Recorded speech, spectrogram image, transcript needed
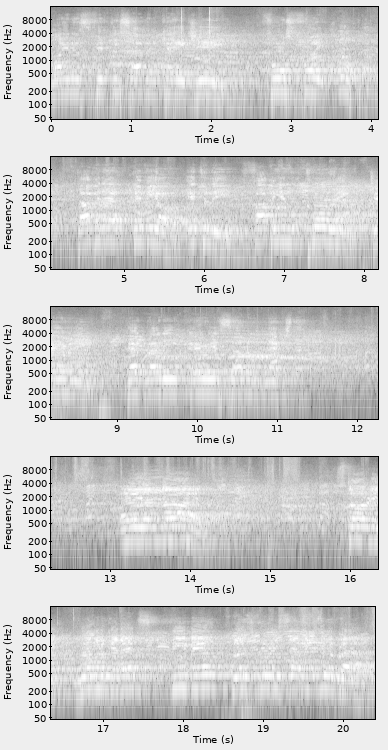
Minus 57 kg. First fight up. Davide Bivio, Italy. Fabian Touring, Germany. Get ready, area 7 next. Area 9. Starting Roman Cadets, female, plus 47 kilograms.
